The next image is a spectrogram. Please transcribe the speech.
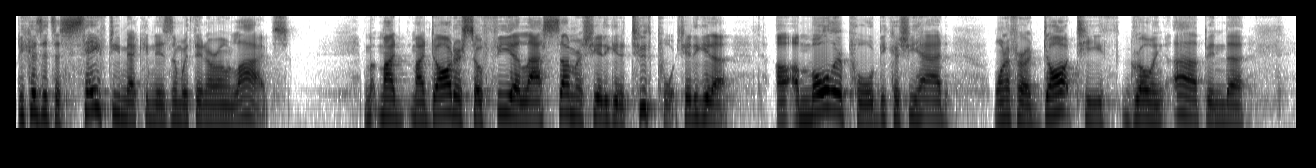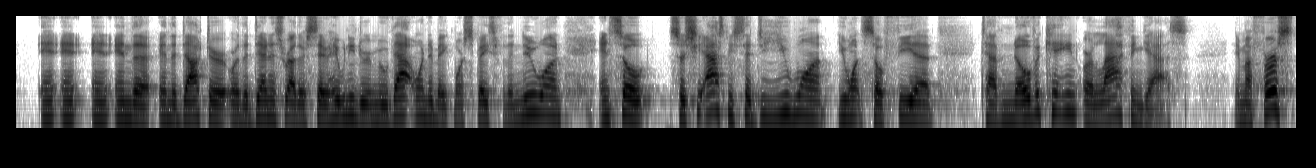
because it's a safety mechanism within our own lives. My, my daughter Sophia last summer, she had to get a tooth pulled. She had to get a, a, a molar pulled because she had one of her adult teeth growing up in the and, and, the, and the doctor or the dentist rather said, hey, we need to remove that one to make more space for the new one. And so, so she asked me, she said, do you want, you want Sophia to have Novocaine or laughing gas? And my first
